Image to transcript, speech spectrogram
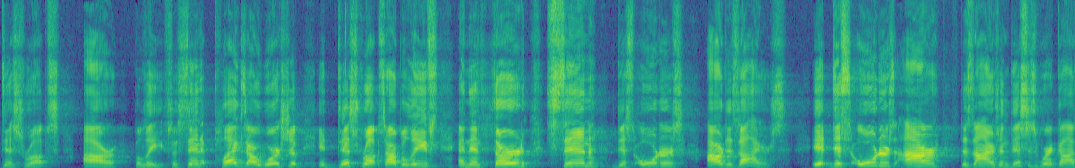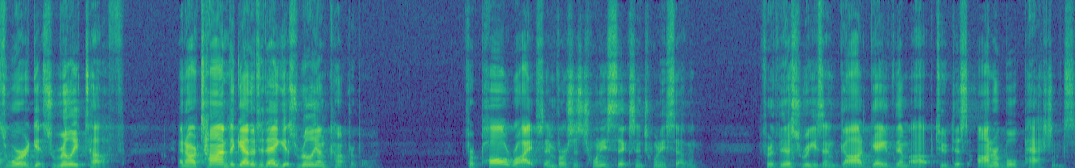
disrupts our beliefs. So sin it plagues our worship, it disrupts our beliefs, and then third, sin disorders our desires. It disorders our desires. And this is where God's word gets really tough. And our time together today gets really uncomfortable. For Paul writes in verses 26 and 27 For this reason, God gave them up to dishonorable passions.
